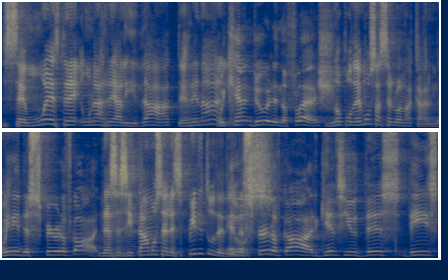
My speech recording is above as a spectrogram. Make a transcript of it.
se muestre una realidad terrenal. We can't do it in the flesh. No podemos hacerlo en la carne. We need the Spirit of God. Necesitamos el Espíritu de Dios. And the Spirit of God gives you this, these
